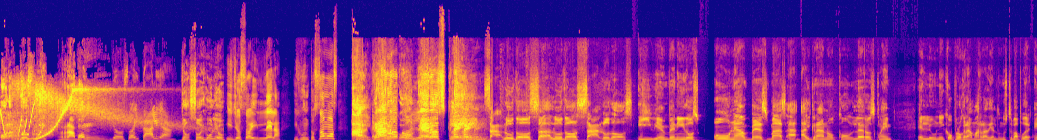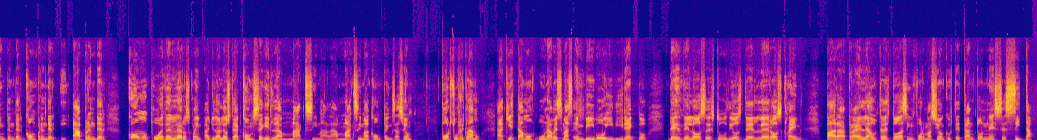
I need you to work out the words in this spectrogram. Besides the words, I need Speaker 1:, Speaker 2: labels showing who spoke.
Speaker 1: Hola, yo soy Ramón.
Speaker 2: Yo soy Talia.
Speaker 3: Yo soy Julio.
Speaker 4: Y yo soy Lela. Y juntos somos
Speaker 1: Al grano con Leros Claim.
Speaker 3: Saludos, saludos, saludos y bienvenidos una vez más a Al grano con Leros Claim, el único programa radial donde usted va a poder entender, comprender y aprender cómo puede Leros Claim ayudarle a usted a conseguir la máxima, la máxima compensación por su reclamo. Aquí estamos una vez más en vivo y directo desde los estudios de Let Us Claim para traerles a ustedes toda esa información que usted tanto necesita.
